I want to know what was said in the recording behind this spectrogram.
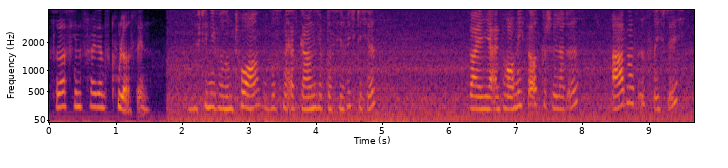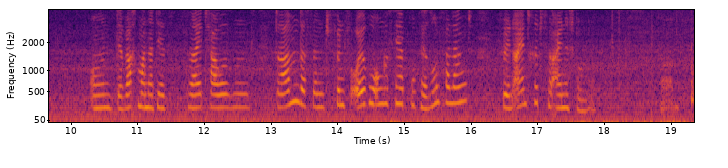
Soll auf jeden Fall ganz cool aussehen. Wir stehen hier vor so einem Tor. Wir wussten erst gar nicht, ob das hier richtig ist, weil hier einfach auch nichts ausgeschildert ist. Aber es ist richtig. Und der Wachmann hat jetzt 2000 Gramm, das sind 5 Euro ungefähr pro Person verlangt, für den Eintritt für eine Stunde. Ja.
